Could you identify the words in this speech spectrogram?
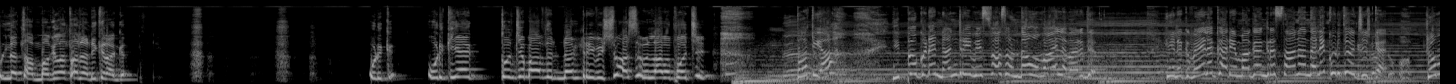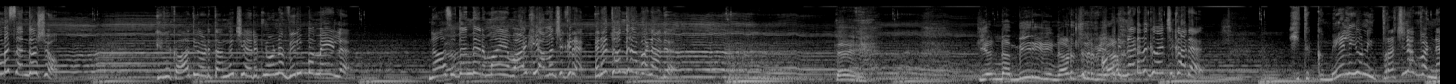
உன்னை தான் மகளா தான் நடிக்கிறாங்க. உனக்கு உனக்கு ஏன் கொஞ்சமாவது நன்றி விசுவாசம் இல்லாம போச்சு? பாத்தியா? இப்ப கூட நன்றி விசுவாசம் தான் உன் வாயில வருது. எனக்கு வேலைக்காரி மகங்கிற ஸ்தானம் தானே கொடுத்து வச்சிருக்க ரொம்ப சந்தோஷம். எனக்கு ஆதியோட தங்கச்சியா இருக்கணும்னு விருப்பமே இல்ல. நான் சுதந்திரமா என் வாழ்க்கைய அமைச்சுக்கிறேன். என்ன தொந்தரவு பண்ணாத. என்ன மீறி நீ நடத்துருவியா நடந்துக்க வச்சுக்காத. இதுக்கு மேலேயும் நீ பிரச்சனை பண்ண.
